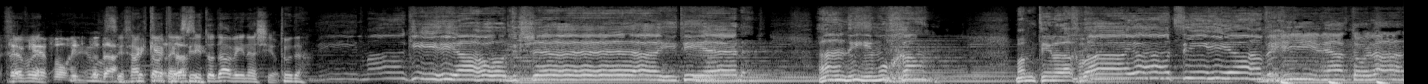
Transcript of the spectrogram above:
בכיף אורי, תודה. שיחקת אותה, יוסי. תודה, והנה השיר. תודה. מגיע עוד כשהייתי ילד, אני מוכן, ממתין לך ביציע, והנה את עולה,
